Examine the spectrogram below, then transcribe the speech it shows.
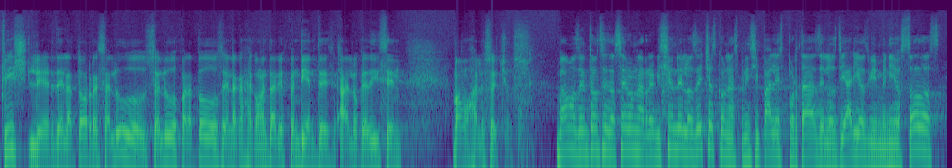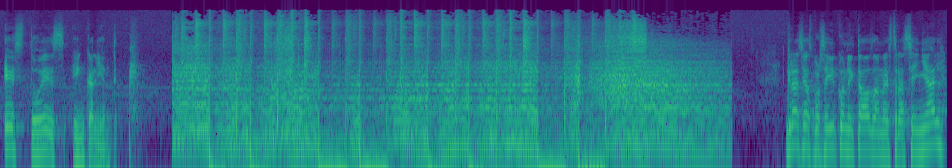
Fischler de la Torre, saludos, saludos para todos en la caja de comentarios pendientes a lo que dicen. Vamos a los hechos. Vamos entonces a hacer una revisión de los hechos con las principales portadas de los diarios. Bienvenidos todos. Esto es En Caliente. Gracias por seguir conectados a nuestra señal.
